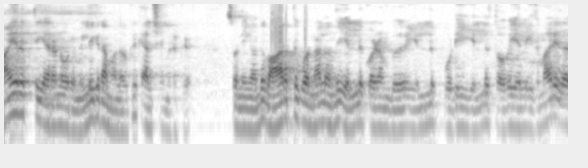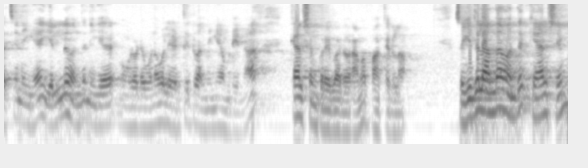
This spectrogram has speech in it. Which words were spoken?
ஆயிரத்தி இரநூறு மில்லிகிராம் அளவுக்கு கால்சியம் இருக்குது ஸோ நீங்கள் வந்து வாரத்துக்கு ஒரு நாள் வந்து எள்ளு குழம்பு எள்ளு பொடி எள்ளு துவையல் இது மாதிரி ஏதாச்சும் நீங்கள் எள்ளு வந்து நீங்கள் உங்களோட உணவில் எடுத்துகிட்டு வந்தீங்க அப்படின்னா கால்சியம் குறைபாடு வராமல் பார்த்துக்கலாம் ஸோ இதெல்லாம் தான் வந்து கால்சியம்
